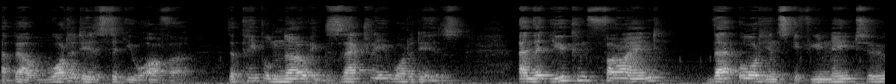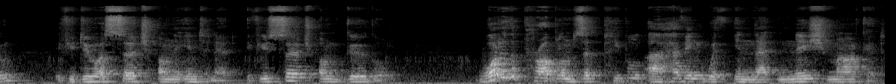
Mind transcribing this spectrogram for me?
about what it is that you offer, that people know exactly what it is, and that you can find that audience if you need to, if you do a search on the internet, if you search on Google. What are the problems that people are having within that niche market?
